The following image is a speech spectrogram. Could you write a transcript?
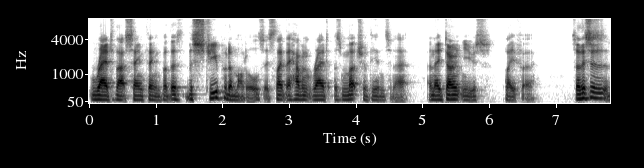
read that same thing. But the, the stupider models, it's like they haven't read as much of the internet and they don't use Playfair. So this is,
